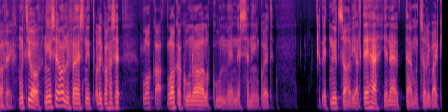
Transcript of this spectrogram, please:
anteeksi. Mut joo, niin se OnlyFans nyt, olikohan se loka, lokakuun alkuun mennessä, niin kuin, että et nyt saa vielä tehdä ja näyttää, mutta se oli vaikka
